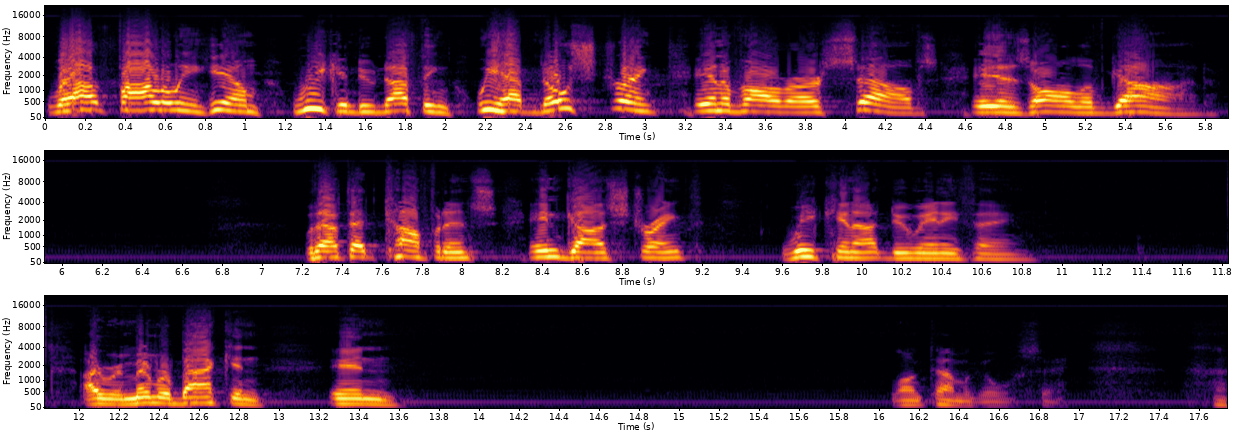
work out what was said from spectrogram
without following Him, we can do nothing. We have no strength in of ourselves. It is all of God. Without that confidence in God's strength, we cannot do anything. I remember back in, in a long time ago, we'll say,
